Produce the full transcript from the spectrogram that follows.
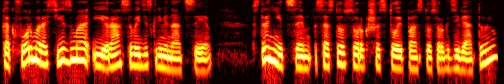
как форма расизма и расовой дискриминации – Страницы со 146 по 149,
